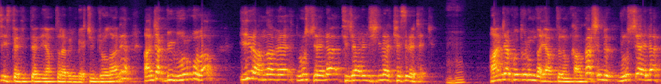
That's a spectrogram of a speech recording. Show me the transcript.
istediklerini yaptırabilmek için Colani. Ancak bir vurgu var. İran'la ve Rusya'yla ticari ilişkiler kesilecek. Ancak o durumda yaptırım kalkar. Şimdi Rusya ile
